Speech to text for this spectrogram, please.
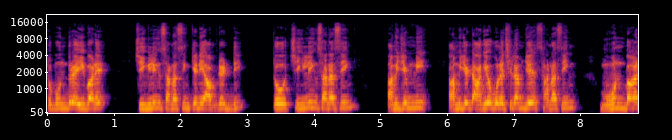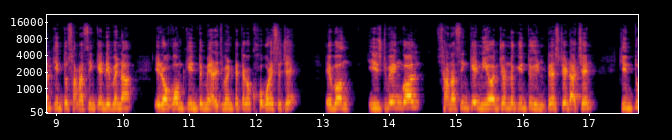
তো বন্ধুরা, এইবারে চিংলিং সানা সিংকে নিয়ে আপডেট দিই। তো চিংলিং সানা সিং, আমি যেমনি, আমি যেটা আগেও বলেছিলাম যে সানা সিং, মোহনবাগান কিন্তু সানা সিংকে নেবে না। এরকম কিন্তু ম্যানেজমেন্টের থেকে খবর এসেছে এবং ইস্টবেঙ্গল সানা সিংকে নেওয়ার জন্য কিন্তু ইন্টারেস্টেড আছেন। কিন্তু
